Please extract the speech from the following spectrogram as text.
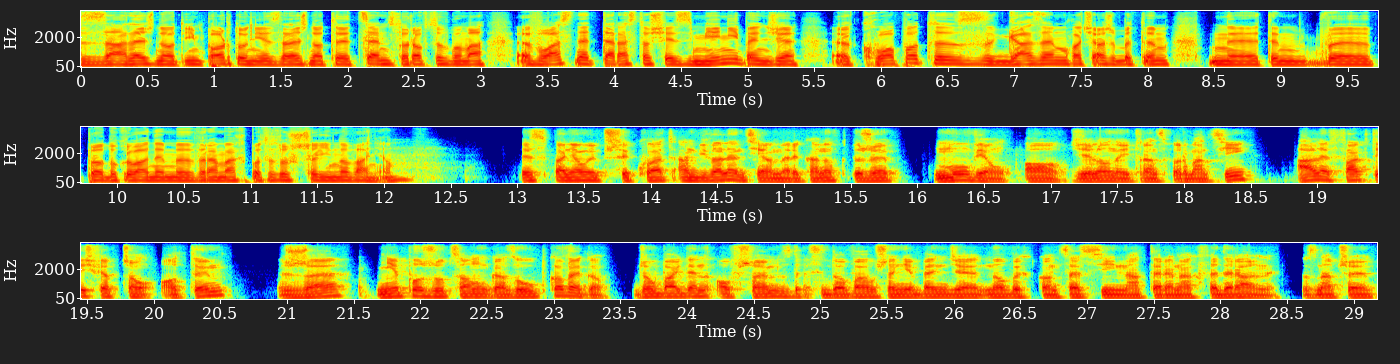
zależny od importu, nie jest zależny od cen surowców, bo ma własne. Teraz to się zmieni, będzie kłopot z gazem, chociażby tym, tym produkowanym w ramach procesu szczelinowania. To jest wspaniały przykład ambiwalencji Amerykanów, którzy mówią o zielonej transformacji, ale fakty świadczą o tym, że nie porzucą gazu łupkowego. Joe Biden owszem zdecydował, że nie będzie nowych koncesji na terenach federalnych. To znaczy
